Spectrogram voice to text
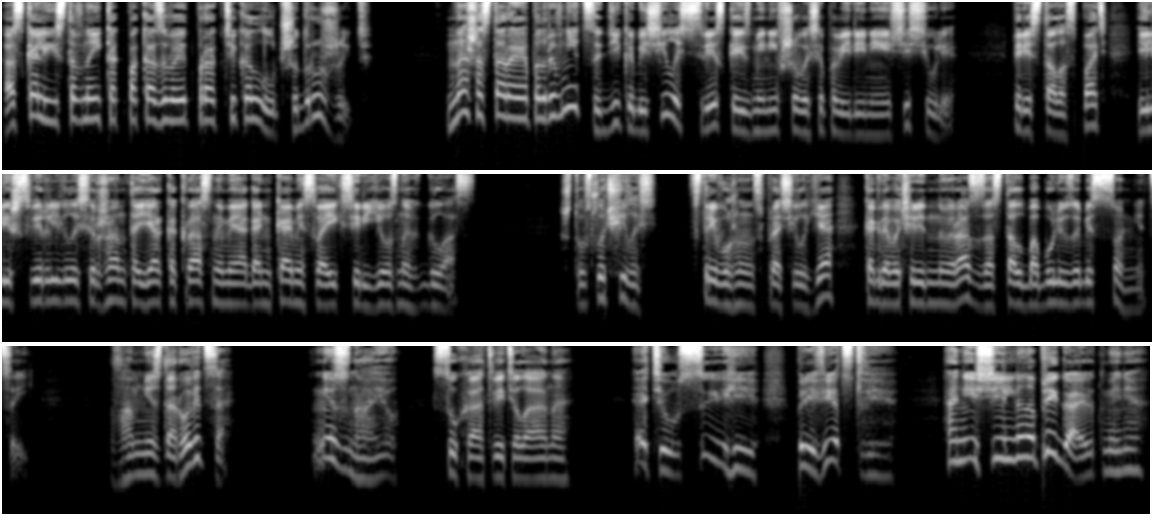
а с Калистовной, как показывает практика, лучше дружить. Наша старая подрывница дико бесилась с резко изменившегося поведения Сисюли. Перестала спать и лишь сверлила сержанта ярко-красными огоньками своих серьезных глаз. «Что случилось?» — встревоженно спросил я, когда в очередной раз застал бабулю за бессонницей. «Вам не здоровится?» «Не знаю», — сухо ответила она. Эти усы и приветствия, они сильно напрягают меня.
